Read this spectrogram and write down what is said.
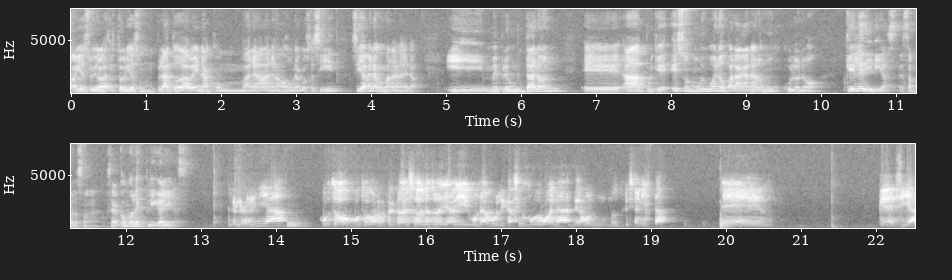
había subido a las historias un plato de avena con banana o una cosa así. Sí, avena con banana era. Y me preguntaron, eh, ah, porque eso es muy bueno para ganar músculo, ¿no? ¿Qué le dirías a esa persona? O sea, ¿cómo le explicarías? Justo, justo con respecto a eso, el otro día vi una publicación muy buena de un nutricionista eh, que decía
